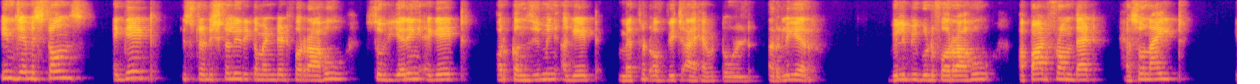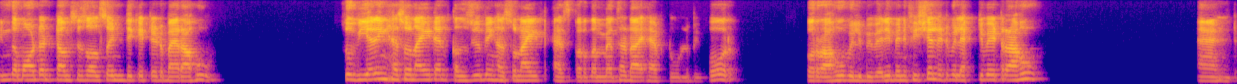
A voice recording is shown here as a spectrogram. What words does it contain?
In gemstones, agate is traditionally recommended for Rahu. So wearing agate or consuming agate method of which I have told earlier will be good for Rahu. Apart from that, hessonite in the modern terms is also indicated by Rahu. So wearing hessonite and consuming hasonite as per the method I have told before for Rahu will be very beneficial. It will activate Rahu and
